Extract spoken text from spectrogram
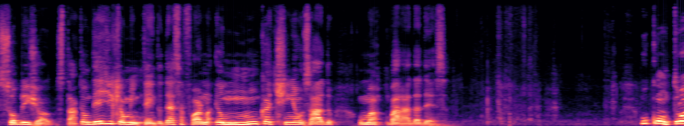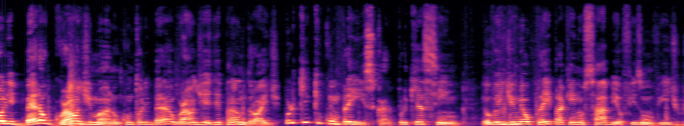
sobre jogos, tá? Então desde que eu me entendo dessa forma, eu nunca tinha usado uma parada dessa. O controle Battleground, mano, o controle Battleground ele é para Android. Por que que eu comprei isso, cara? Porque assim, eu vendi meu Play, para quem não sabe, eu fiz um vídeo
